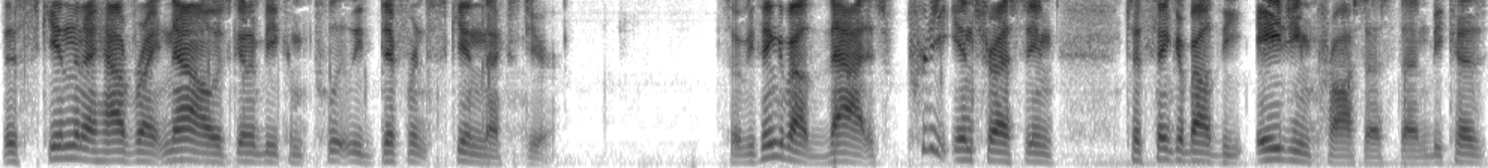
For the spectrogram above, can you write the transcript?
the skin that I have right now is going to be completely different skin next year. So if you think about that, it's pretty interesting to think about the aging process then because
